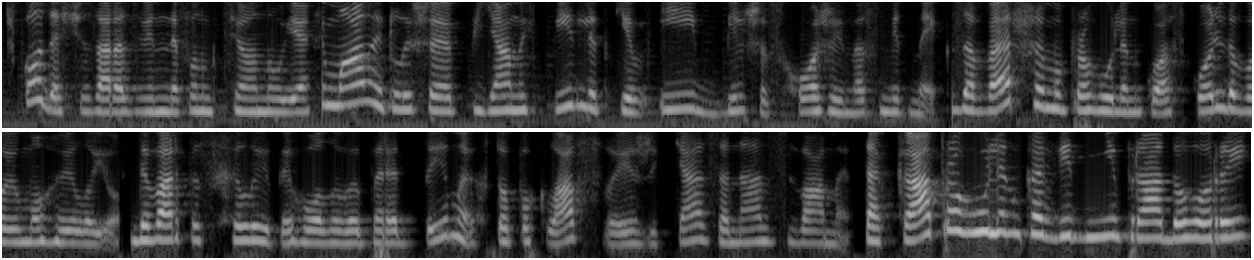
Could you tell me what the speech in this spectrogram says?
Шкода, що зараз він не функціонує і манить лише п'яних підлітків і більше схожий на смітник. Завершуємо прогулянку Аскольдовою могилою, де варто схилити голови перед тими, хто поклав своє життя за нас з вами. Така прогулянка від Дніпра до гори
